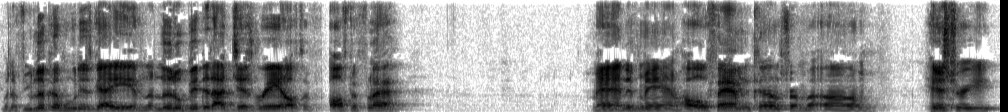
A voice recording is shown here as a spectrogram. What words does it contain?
But if you look up who this guy is and a little bit that I just read off the off the fly, man, this man whole family comes from a um, history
